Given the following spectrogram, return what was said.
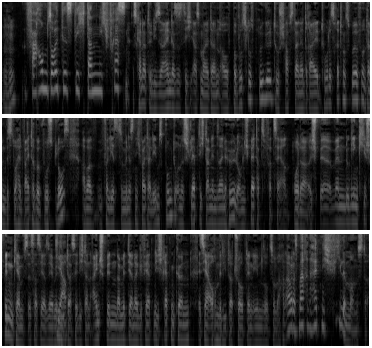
Mhm. Warum sollte es dich dann nicht fressen? Es kann natürlich sein, dass es dich erstmal dann auf bewusstlos prügelt. Du schaffst deine drei Todesrettungswürfe und dann bist du halt weiter bewusstlos, aber verlierst zumindest nicht weiter Lebenspunkte und es schleppt dich dann in seine Höhle, um dich später zu verzehren. Oder wenn du gegen Spinnen kämpfst, ist das ja sehr beliebt, ja. dass sie dich dann einspinnen, damit deine Gefährten dich retten können. Ist ja auch ein beliebter Trope, den eben so zu machen. Aber das machen halt nicht viele Monster.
